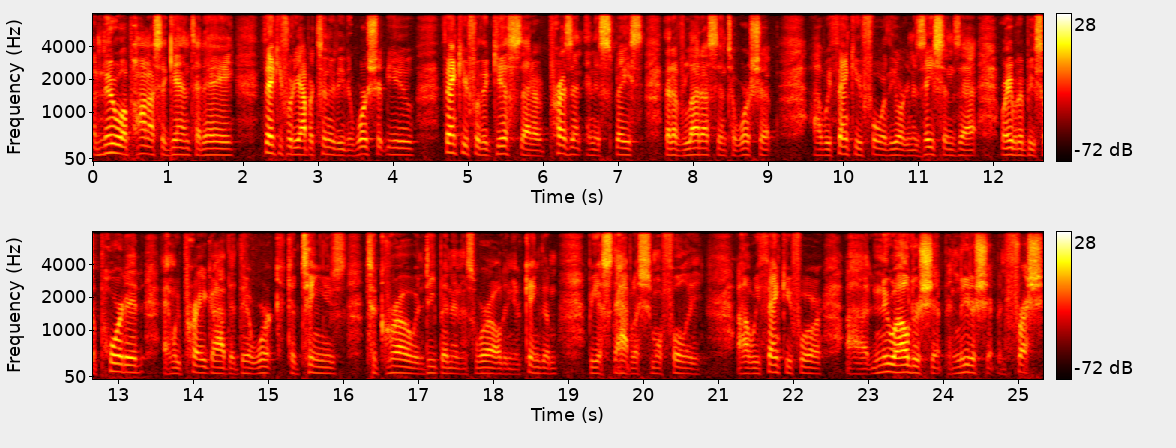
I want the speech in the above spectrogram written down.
anew upon us again today. Thank you for the opportunity to worship you. Thank you for the gifts that are present in this space that have led us into worship. Uh, we thank you for the organizations that were able to be supported, and we pray, God, that their work continues to grow and deepen in this world and your kingdom be established more fully. Uh, we thank you for uh, new eldership and leadership and fresh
